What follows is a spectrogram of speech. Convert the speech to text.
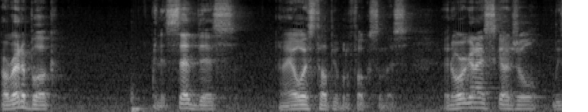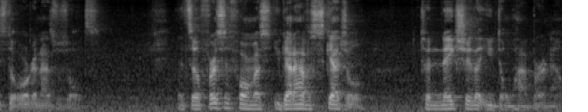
I read a book, and it said this, and I always tell people to focus on this: an organized schedule leads to organized results. And so first and foremost, you got to have a schedule to make sure that you don't have burnout.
